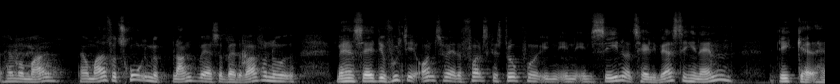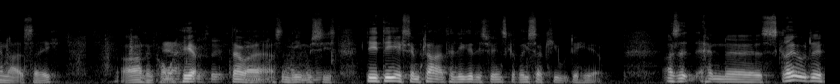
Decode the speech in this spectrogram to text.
Han var meget, han var meget fortrolig med blankvers og hvad det var for noget. Men han sagde, at det er fuldstændig åndssvagt, at folk skal stå på en, en, en scene og tale i vers til hinanden. Det gad han altså ikke. Ah, den kommer ja, her. Der var altså Nemesis. Det er det eksemplar, der ligger i det svenske Rigsarkiv, det her. Altså, han øh, skrev det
